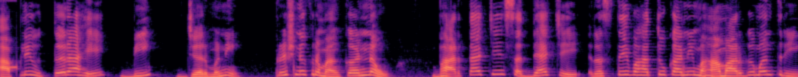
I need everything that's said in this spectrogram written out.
आपले उत्तर आहे बी जर्मनी. प्रश्न क्रमांक नऊ. भारताचे सध्याचे रस्ते वाहतूक आणि महामार्ग मंत्री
